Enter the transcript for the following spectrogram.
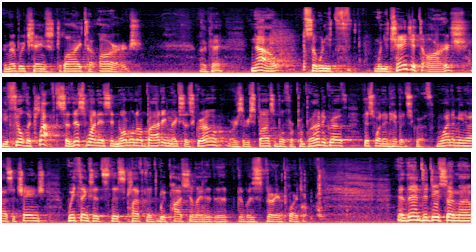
Remember, we changed gly to arg. Okay? Now, so when you when you change it to ARG, you fill the cleft. So this one is in normal in body, makes us grow, or is responsible for promoting growth. This one inhibits growth. One amino acid change, we think it's this cleft that we postulated that, that was very important. And then to do some uh,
